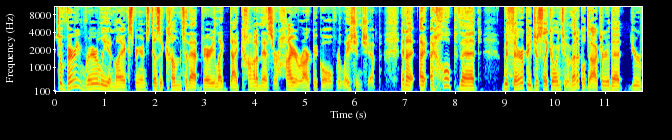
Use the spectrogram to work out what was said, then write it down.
So, very rarely in my experience does it come to that very like dichotomous or hierarchical relationship. And I, I, I hope that with therapy, just like going to a medical doctor, that you're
